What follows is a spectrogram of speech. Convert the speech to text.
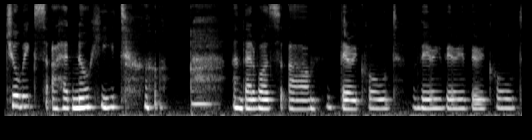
two weeks I had no heat. and that was um, very cold, very, very, very cold.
